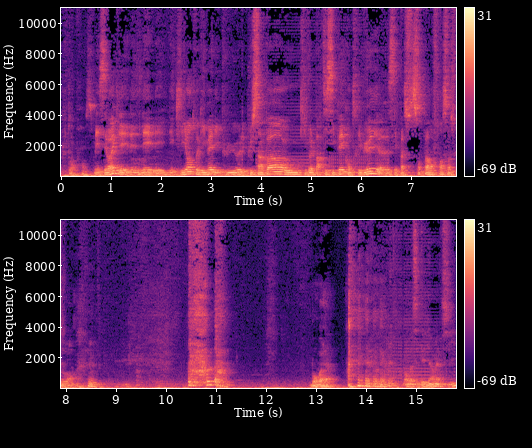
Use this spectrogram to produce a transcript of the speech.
plutôt en France. Mais c'est vrai que les, les, les, clients entre guillemets les plus les plus sympas ou qui veulent participer, contribuer, c'est pas sont pas en France hein, souvent. Bon, voilà. bon, bah, c'était bien, merci.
